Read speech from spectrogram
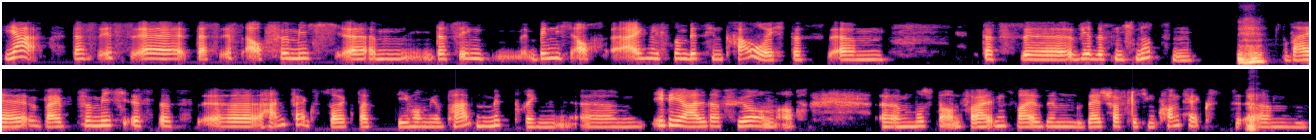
ja, das ist, äh, das ist auch für mich, ähm, deswegen bin ich auch eigentlich so ein bisschen traurig, dass, ähm, dass äh, wir das nicht nutzen. Mhm. Weil, weil für mich ist das äh, Handwerkszeug, was die Homöopathen mitbringen, ähm, ideal dafür, um auch äh, Muster und Verhaltensweise im gesellschaftlichen Kontext ja. ähm,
